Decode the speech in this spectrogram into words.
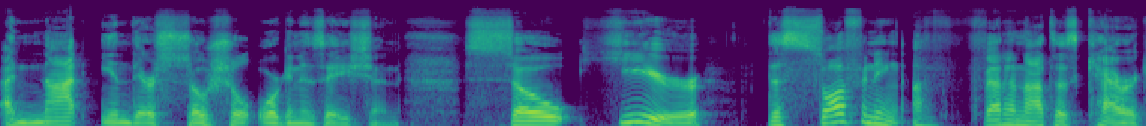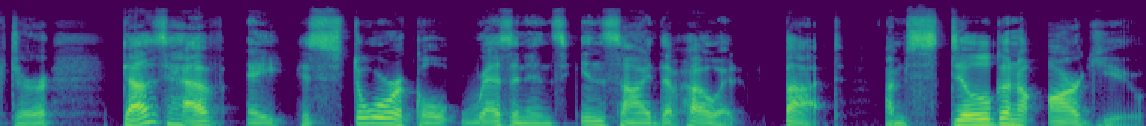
and not in their social organization. So here, the softening of Farinata's character does have a historical resonance inside the poet, but I'm still going to argue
